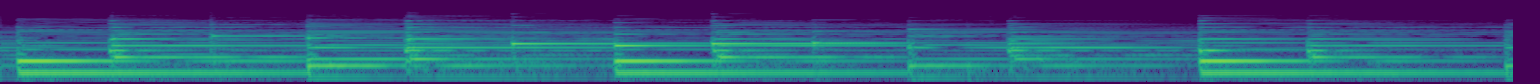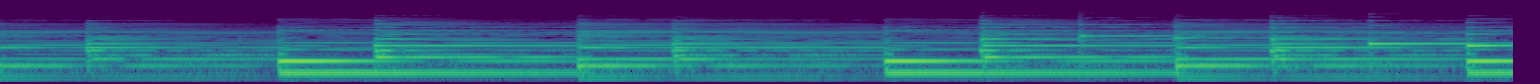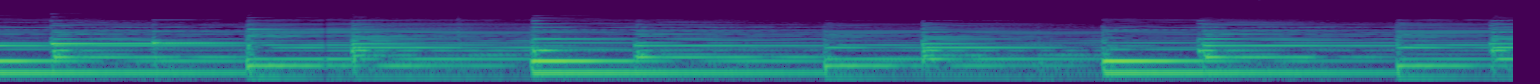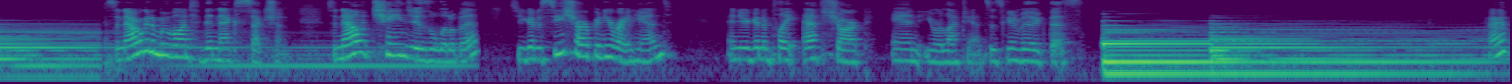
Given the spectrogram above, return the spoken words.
Gonna move on to the next section. So now it changes a little bit. So you go to C sharp in your right hand, and you're gonna play F sharp in your left hand. So it's gonna be like this. Okay?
